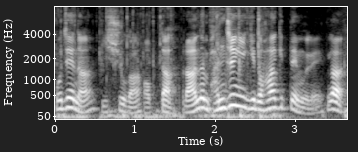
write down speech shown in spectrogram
호재나 이슈가 없다라는 반증이기도 하기 때문에. 그러니까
